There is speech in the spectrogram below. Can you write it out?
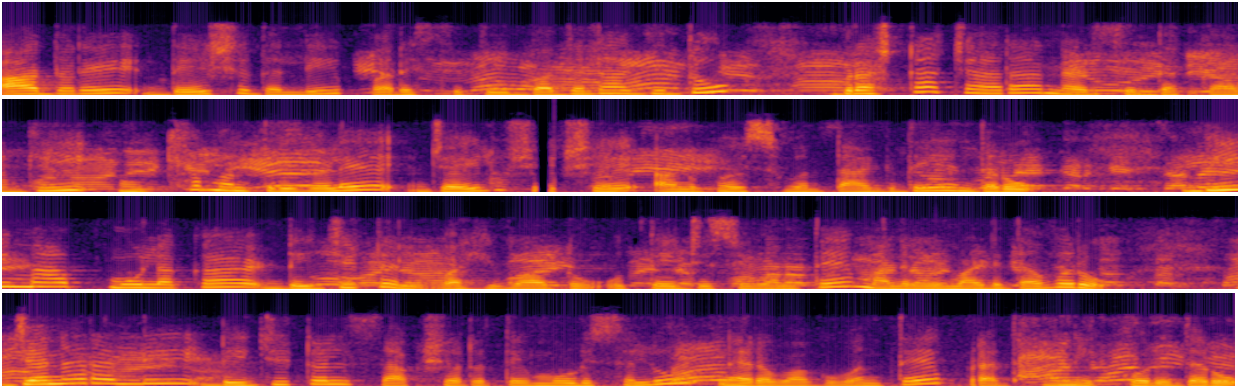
ಆದರೆ ದೇಶದಲ್ಲಿ ಪರಿಸ್ಥಿತಿ ಬದಲಾಗಿದ್ದು, ಭ್ರಷ್ಟಾಚಾರ ನಡೆಸಿದ್ದಕ್ಕಾಗಿ ಮುಖ್ಯಮಂತ್ರಿಗಳೇ ಜೈಲು ಶಿಕ್ಷೆ ಅನುಭವಿಸುವಂತಾಗಿದೆ ಎಂದರು ಭೀಮ್ ಆಪ್ ಮೂಲಕ ಡಿಜಿಟಲ್ ವಹಿವಾಟು ಉತ್ತೇಜಿಸುವಂತೆ ಮನವಿ ಮಾಡಿದ ಅವರು ಜನರಲ್ಲಿ ಡಿಜಿಟಲ್ ಸಾಕ್ಷರತೆ ಮೂಡಿಸಲು ನೆರವಾಗುವಂತೆ ಪ್ರಧಾನಿ ಕೋರಿದರು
